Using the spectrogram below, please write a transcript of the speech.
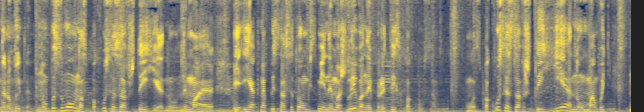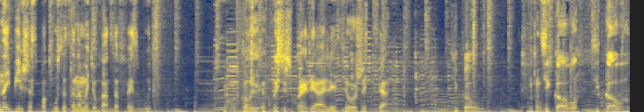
не Ну, робити. Ну, безумовно, спокуси завжди є. Ну, немає, як написано в Святому Письмі, неможливо не прийти спокусам. От, спокуси завжди є. Ну, мабуть, найбільша спокуса це не матюкатися в Фейсбуці, коли пишеш про реалії цього життя. Цікаво. Цікаво, цікаво.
